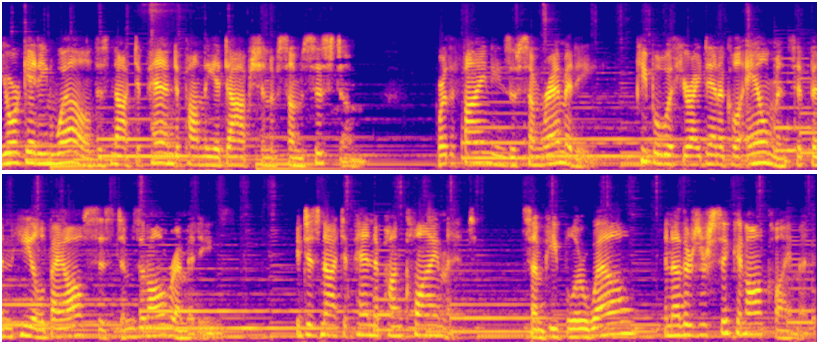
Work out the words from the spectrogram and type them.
Your getting well does not depend upon the adoption of some system or the findings of some remedy. People with your identical ailments have been healed by all systems and all remedies. It does not depend upon climate. Some people are well and others are sick in all climates.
